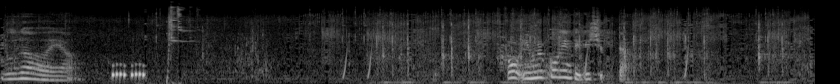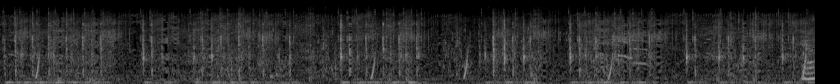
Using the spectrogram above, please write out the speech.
무서워해요. 어, 이 물고기는 되게 쉽다. 야.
